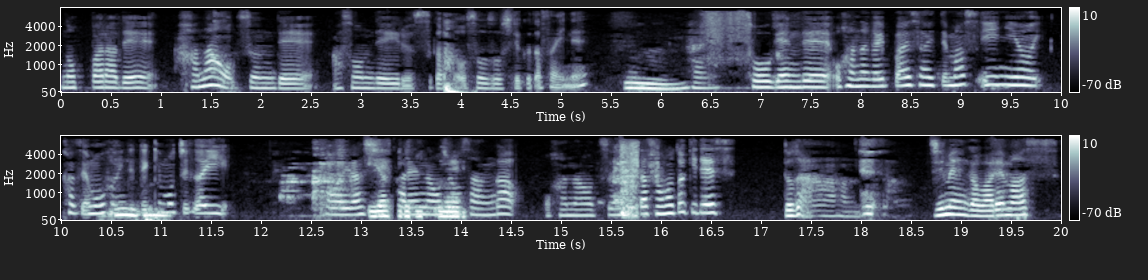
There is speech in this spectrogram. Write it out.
のっぱらで、花を摘んで遊んでいる姿を想像してくださいね。うん。はい。草原でお花がいっぱい咲いてます。いい匂い。風も吹いてて気持ちがいい。可愛らしい可憐なお嬢さんがお花を摘んでたその時です。ドダーン。地面が割れます。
